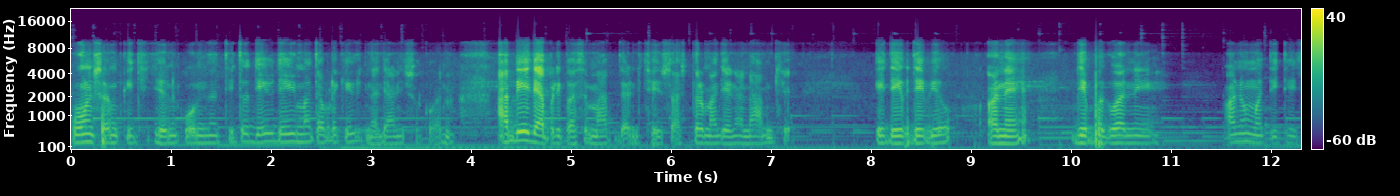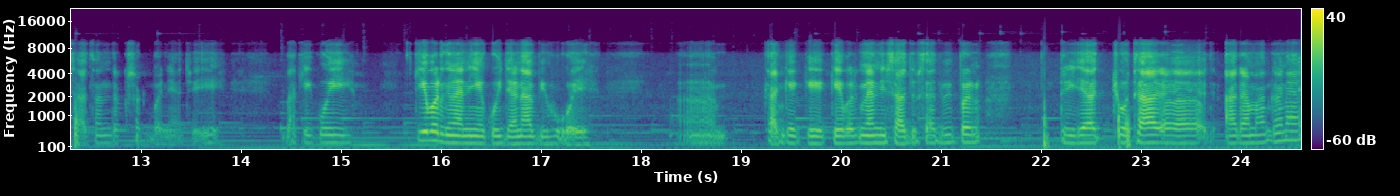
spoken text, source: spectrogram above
કોણ સમકીથી છે અને કોણ નથી. તો દેવદેવીમાં તો આપણે કેવી રીતના જાણી શકવાનું? આ બે જ આપણી પાસે માપદંડ છે, શાસ્ત્રમાં જેના નામ છે. એ દેવદેવીઓ અને જે ભગવાનની અનુમતિથી શાસન રક્ષક બન્યા છે, એ બાકી કોઈ કેવળ જ્ઞાનીએ કોઈ જણાવ્યું હોય. કારણ કે કેવળ જ્ઞાની સાધુ સાધ્વી પણ ત્રીજા ચોથા આરામાં ઘણા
